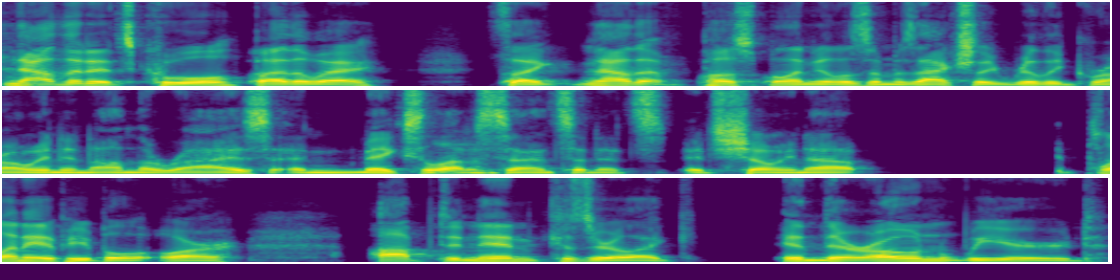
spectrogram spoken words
Now that it's cool, by the way, it's like now that post millennialism is actually really growing and on the rise and makes a lot of Mm-hmm. sense and it's it's showing up. Plenty of people are opting in because they're like in their own weird,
